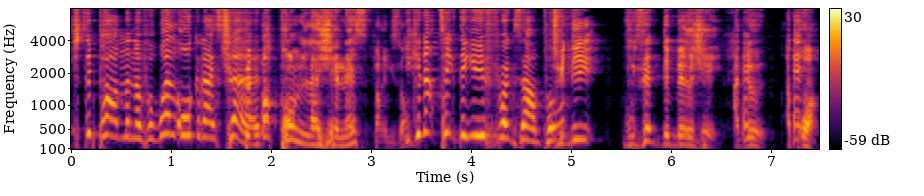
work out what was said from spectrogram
each department of a well-organized tu ne peux church, pas prendre la jeunesse, par you exemple. cannot take the youth, for example. Tu dis, vous êtes des bergers, à And- deux, à trois.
